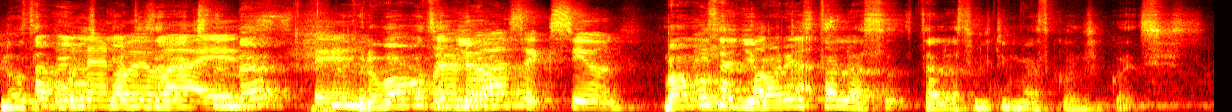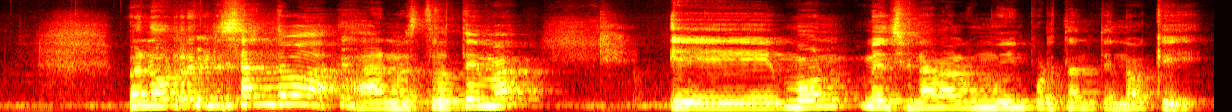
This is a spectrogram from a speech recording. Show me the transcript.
No sabemos una cuánto se va a extender, este, pero vamos a nueva llevar, sección. Vamos a llevar esto a las, hasta las últimas consecuencias. Bueno, regresando a, a nuestro tema, eh, Mon mencionaba algo muy importante, ¿no? Que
